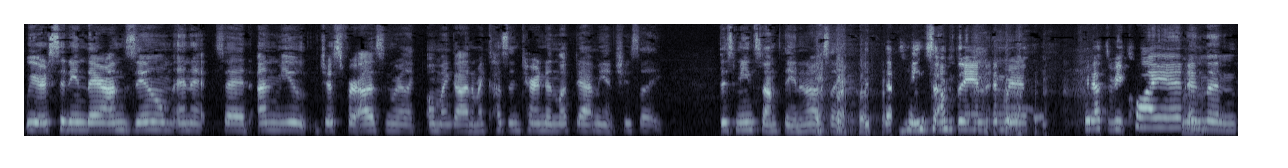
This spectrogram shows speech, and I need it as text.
we were sitting there on Zoom, and it said unmute just for us, and we are like, oh my god! And my cousin turned and looked at me, and she's like, this means something, and I was like, this does mean something, and we're we have to be quiet, and then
